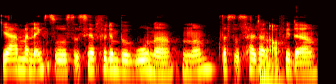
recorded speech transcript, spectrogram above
ja, man denkt so, es ist ja für den Bewohner. Ne? Das ist halt dann auch wieder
